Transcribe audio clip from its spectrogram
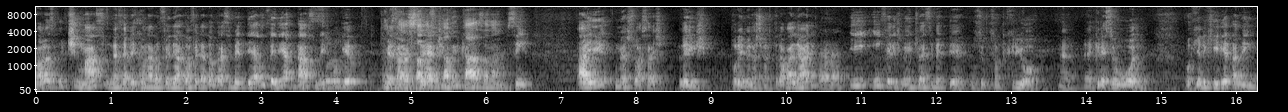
Olha, o timaço, né? Você vê que quando era um feriadão, o feriadão do SBT era um feriadaço mesmo, Sim. porque A começava às sete. ficava em casa, né? Sim. Aí começou essas leis proibindo as crianças de trabalharem É. e, infelizmente, o SBT, o Silvio Santos, criou, né? É, cresceu o olho, porque ele queria também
